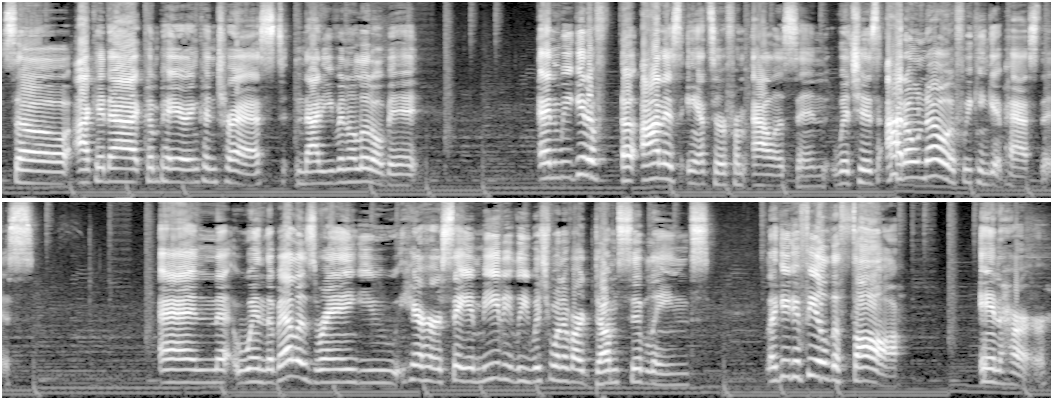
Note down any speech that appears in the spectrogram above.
So I cannot compare and contrast, not even a little bit. And we get a, a honest answer from Allison, which is, I don't know if we can get past this. And when the bell is rang, you hear her say immediately which one of our dumb siblings. Like you can feel the thaw in her.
